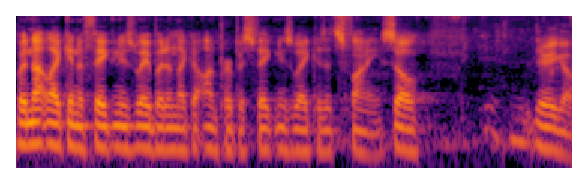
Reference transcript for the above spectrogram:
but not like in a fake news way, but in like an on purpose fake news way because it's funny. So there you go.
